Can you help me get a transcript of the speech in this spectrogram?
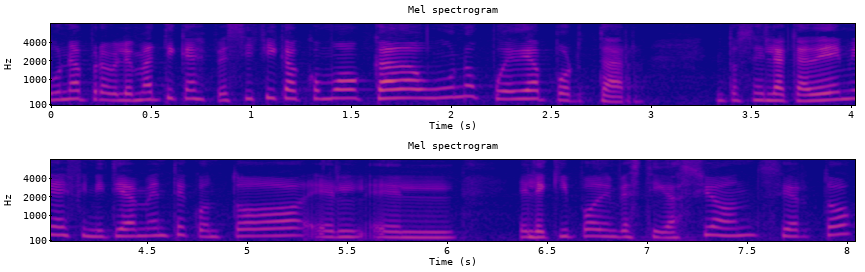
una problemática específica, cómo cada uno puede aportar. Entonces, la academia definitivamente con todo el, equipo de investigación, ¿cierto?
